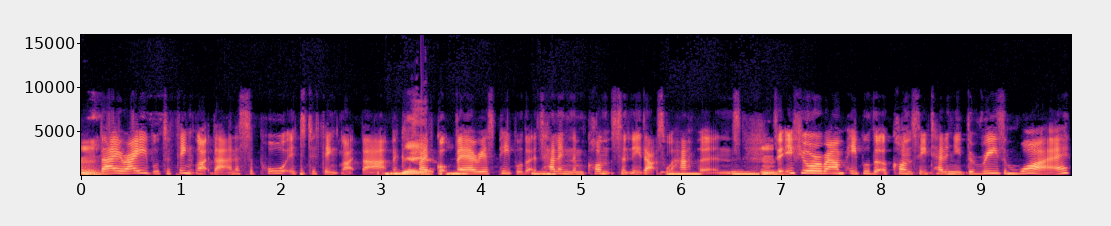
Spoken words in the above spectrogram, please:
Mm. they are able to think like that and are supported to think like that because Yeah, yeah. they've got various people that are telling them constantly that's what happens. Mm. So if you're around people that are constantly telling you the reason why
